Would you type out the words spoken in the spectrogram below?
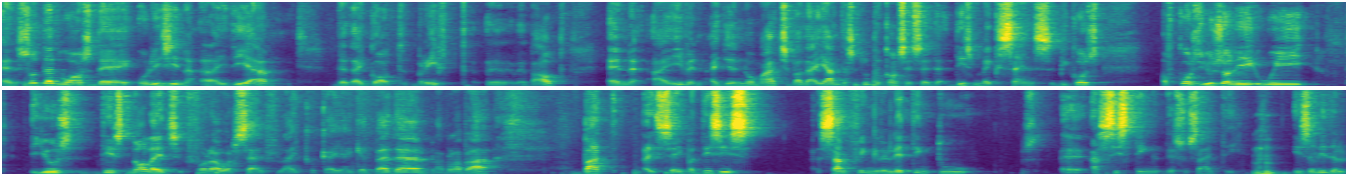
and so that was the original idea that I got briefed uh, about. And I even I didn't know much, but I understood the concept. Said that this makes sense because, of course, usually we use this knowledge for ourselves. Like, okay, I get better, blah blah blah. But I say, but this is something relating to uh, assisting the society. Is a little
